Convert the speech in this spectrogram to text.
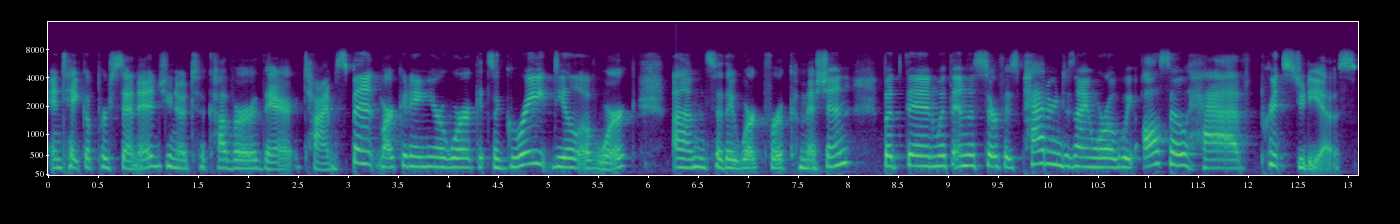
and take a percentage, you know, to cover their time spent marketing your work. It's a great deal of work. Um, so they work for a commission. But then within the surface pattern design world, we also have print studios.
